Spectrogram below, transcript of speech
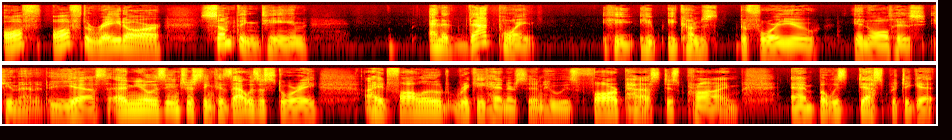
off off the radar something team. And at that point, he he he comes before you in all his humanity. Yes, and you know it's interesting because that was a story I had followed Rickey Henderson, who is far past his prime, and but was desperate to get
